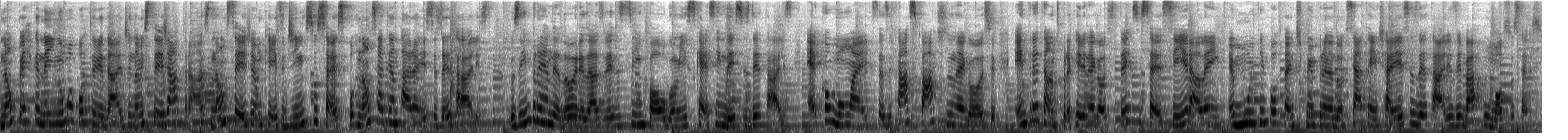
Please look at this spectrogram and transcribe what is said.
Não perca nenhuma oportunidade, não esteja atrás, não seja um case de insucesso por não se atentar a esses detalhes. Os empreendedores às vezes se empolgam e esquecem desses detalhes. É comum, a êxtase faz parte do negócio, entretanto, para aquele negócio ter sucesso e ir além, é muito importante que o empreendedor se atente a esses detalhes e vá rumo ao sucesso.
